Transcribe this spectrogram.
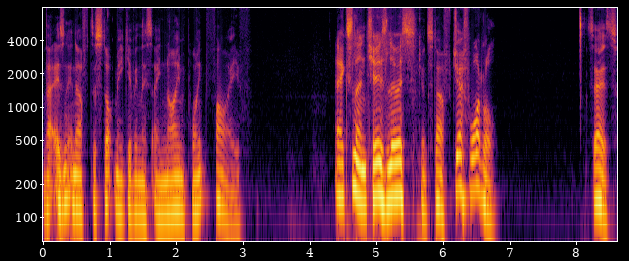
that isn't enough to stop me giving this a 9.5. Excellent. Cheers, Lewis. Good stuff. Jeff Waddle says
